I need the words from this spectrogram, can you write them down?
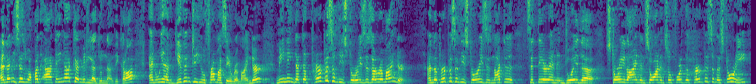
And then he says, وَقَدْ آتَيْنَاكَ مِن لَدُنَّا ذِكْرًا And we have given to you from us a reminder, meaning that the purpose of these stories is a reminder. And the purpose of these stories is not to sit there and enjoy the storyline and so on and so forth. The purpose of a story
